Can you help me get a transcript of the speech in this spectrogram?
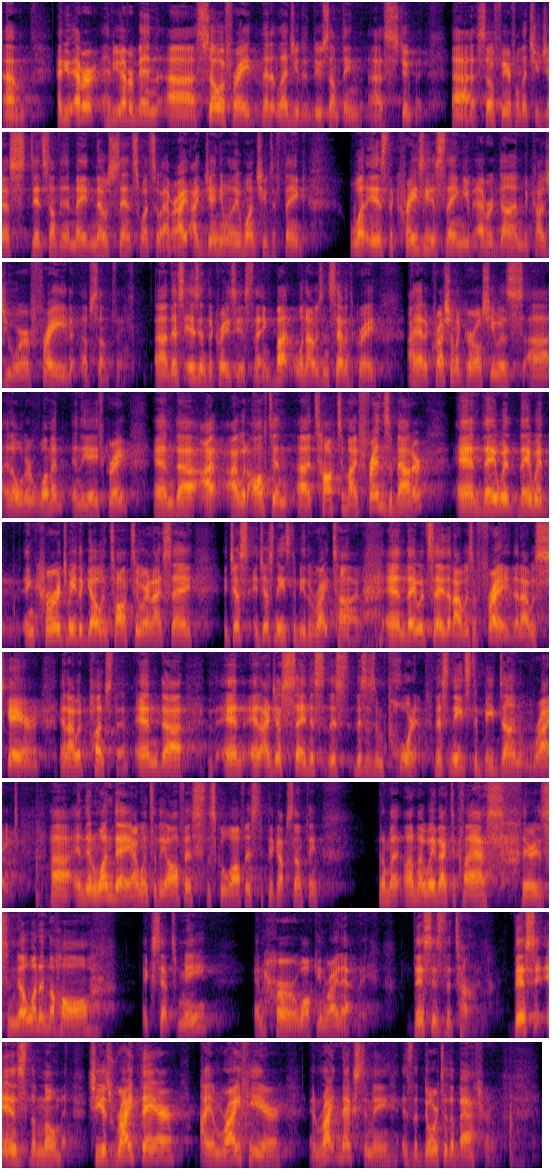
Um, have you ever, have you ever been uh, so afraid that it led you to do something uh, stupid? Uh, so fearful that you just did something that made no sense whatsoever. I, I genuinely want you to think what is the craziest thing you've ever done because you were afraid of something? Uh, this isn't the craziest thing, but when I was in seventh grade, I had a crush on a girl. She was uh, an older woman in the eighth grade, and uh, I, I, would often uh, talk to my friends about her, and they would, they would encourage me to go and talk to her, and I'd say, it just, it just needs to be the right time. And they would say that I was afraid, that I was scared, and I would punch them. And, uh, and, and I just say, this, this, this is important. This needs to be done right. Uh, and then one day, I went to the office, the school office, to pick up something. And on my, on my way back to class, there is no one in the hall except me and her walking right at me. This is the time. This is the moment. She is right there. I am right here. And right next to me is the door to the bathroom.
